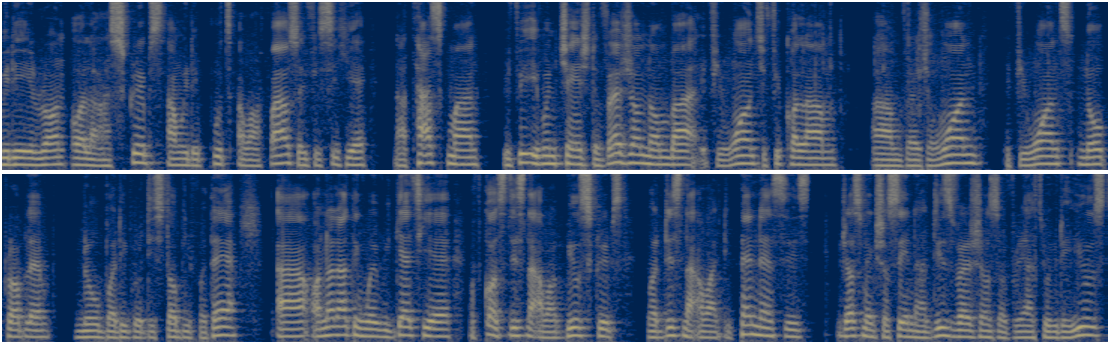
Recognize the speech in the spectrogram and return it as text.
we they run all our scripts and we they put our files. So if you see here now task man if you even change the version number if you want. If you call them um, version one. If you want no problem nobody go disturb you for there. Uh, another thing when we get here of course this now our build scripts but this now our dependencies. Just make sure saying that these versions of react we they use.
